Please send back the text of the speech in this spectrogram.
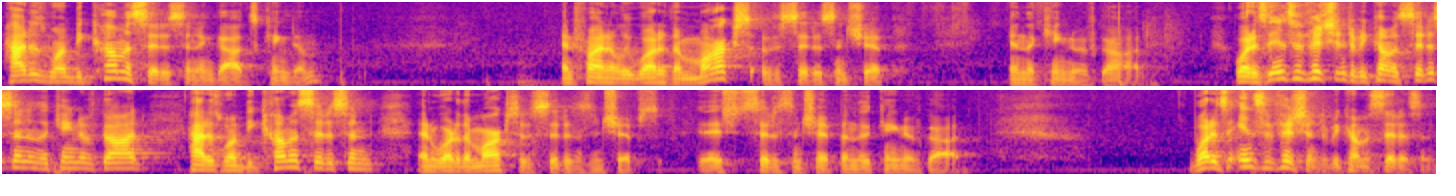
how does one become a citizen in God's kingdom? And finally, what are the marks of citizenship in the kingdom of God? What is insufficient to become a citizen in the kingdom of God? How does one become a citizen? And what are the marks of citizenships, eh, citizenship in the kingdom of God? What is insufficient to become a citizen?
